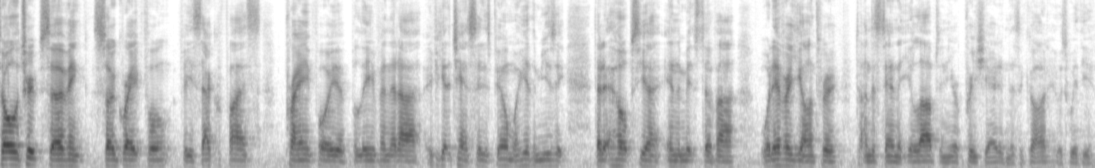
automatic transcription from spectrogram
To all the troops serving, so grateful for your sacrifice, praying for you, believing that uh, if you get the chance to see this film or hear the music, that it helps you in the midst of uh, whatever you're going through to understand that you're loved and you're appreciated and there's a God who is with you.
